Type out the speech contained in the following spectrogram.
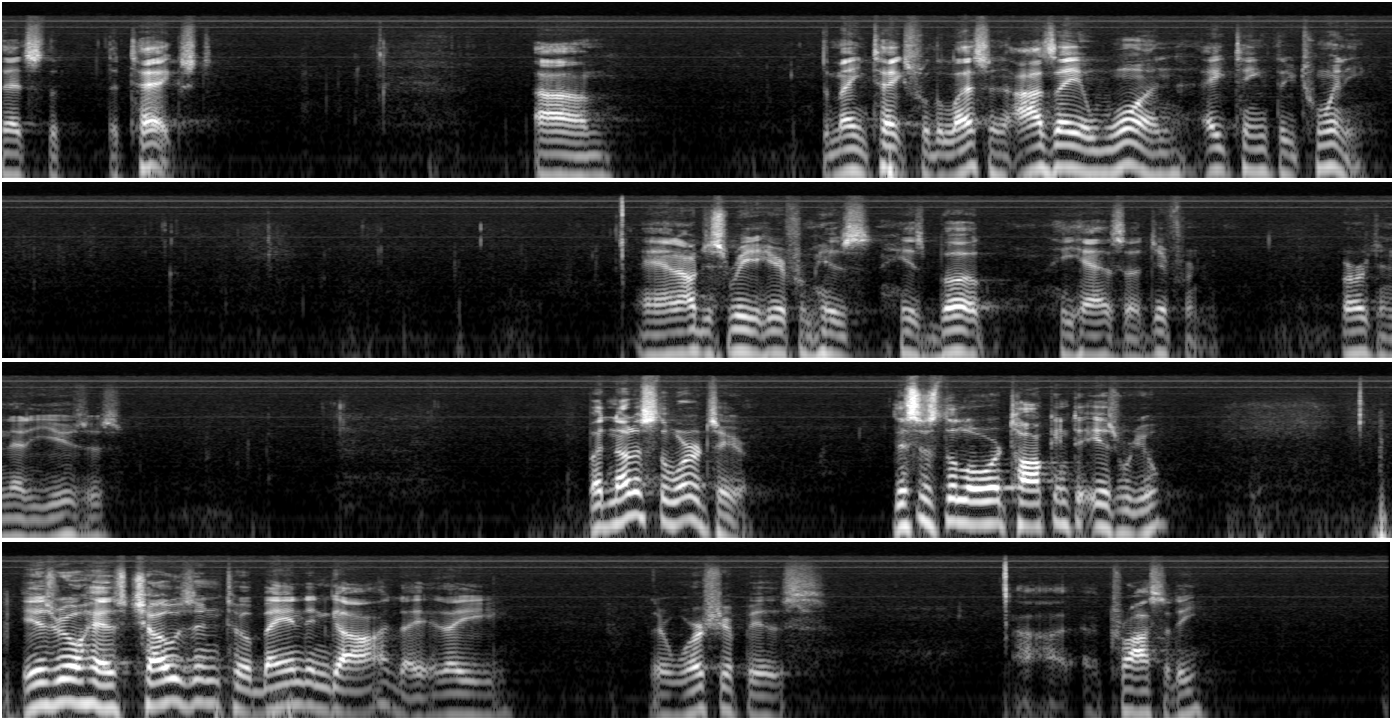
that's the, the text, um, the main text for the lesson, Isaiah 1 18 through 20. And I'll just read it here from his, his book. He has a different version that he uses. But notice the words here. This is the Lord talking to Israel. Israel has chosen to abandon God. They, they, their worship is uh, atrocity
